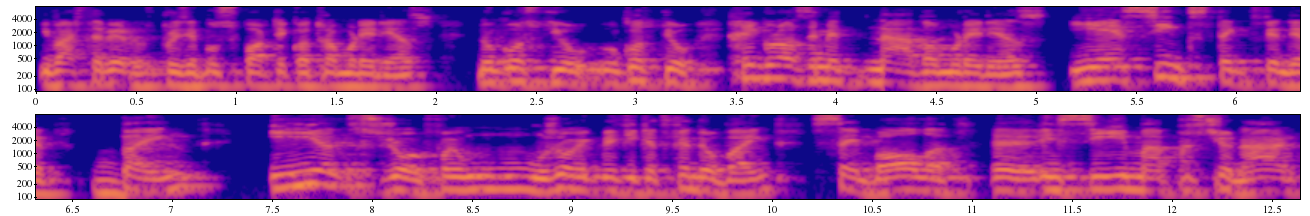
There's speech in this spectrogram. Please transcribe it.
E basta ver, por exemplo, o Sporting contra o Moreirense. Não conseguiu, não conseguiu rigorosamente nada ao Moreirense, e é assim que se tem que defender bem e esse jogo foi um, um, jogo em que o Benfica defendeu bem, sem bola, uh, em cima, a pressionar,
